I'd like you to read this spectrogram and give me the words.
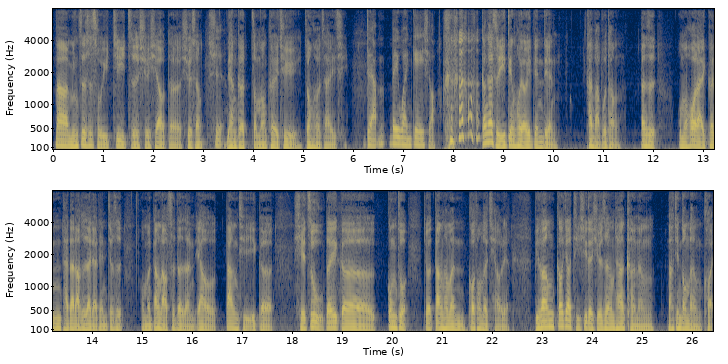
那明志是属于技职学校的学生，是两个怎么可以去融合在一起？”对啊，没玩 gay 小。刚开始一定会有一点点看法不同，但是我们后来跟台大老师在聊天，就是我们当老师的人要当起一个协助的一个工作，就当他们沟通的桥梁。比方高教体系的学生，他可能脑筋动得很快，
